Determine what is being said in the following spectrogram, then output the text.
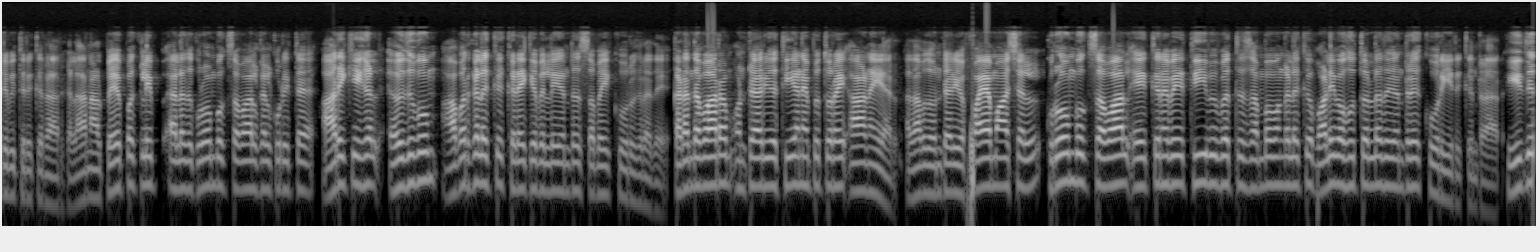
தெரிவித்திருக்கிறார்கள். ஆனால் பேப்பர் கிளிப் அல்லது குரோம்புக் சவால்கள் குறித்த அறிக்கைகள் எதுவும் அவர்களுக்கு கிடைக்கவில்லை என்று சபை கூறுகிறது. கடந்த வாரம் ஒன்டாரியோ தீயணைப்புத்துறை ஆணையர் அதாவது ஒன்டாரியோ ஃபயர் மார்ஷல் குரோம்புக் சவால் ஏற்கனவே தீ விபத்து சம்பவங்களுக்கு வழிவகுத்துள்ளது என்று கூறியிருக்கின்றார். இது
